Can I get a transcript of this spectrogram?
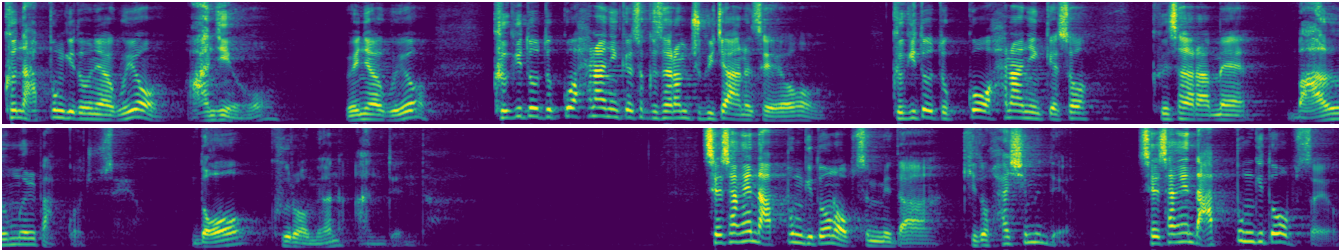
그 나쁜 기도냐고요? 아니요. 왜냐고요? 그 기도 듣고 하나님께서 그 사람 죽이지 않으세요. 그 기도 듣고 하나님께서 그 사람의 마음을 바꿔주세요. 너 그러면 안 된다. 세상에 나쁜 기도는 없습니다. 기도하시면 돼요. 세상에 나쁜 기도 없어요.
